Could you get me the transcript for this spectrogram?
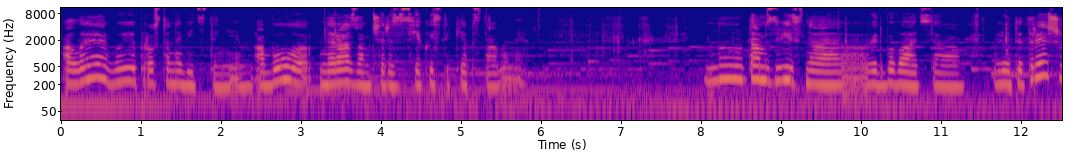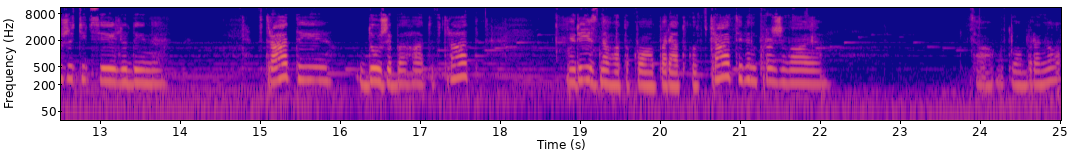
але ви просто на відстані або не разом через якісь такі обставини. Ну, там, звісно, відбувається лютий треш у житті цієї людини. Втрати, дуже багато втрат. Різного такого порядку втрати він проживає. Так, добре. Ну,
